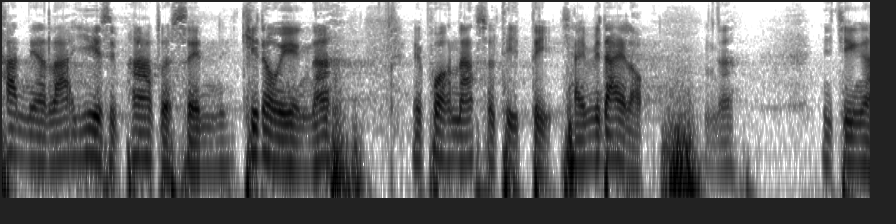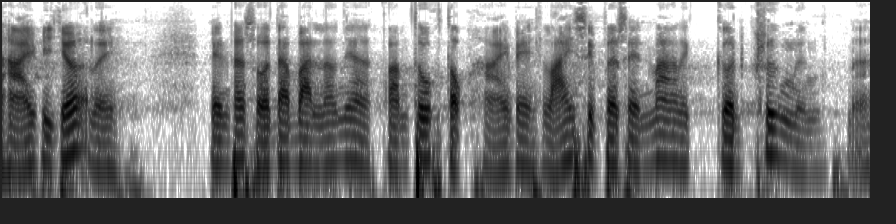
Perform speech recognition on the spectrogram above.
ขั้นเนี่ยละยี่สิบห้าเปอร์เซ็นคิดเอาเองนะไอ้พวกนักสถิติใช้ไม่ได้หรอกนะจริงๆหายไปเยอะเลย เป็นพระโสดาบันแล้วเนี่ยความทุกข์ตกหายไปหลายสิบเปอร์เซ็นมากเลยเกินครึ่งหนึ่งนะ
